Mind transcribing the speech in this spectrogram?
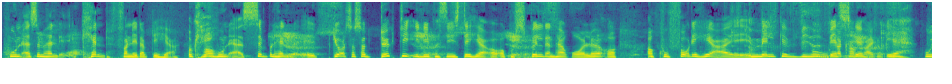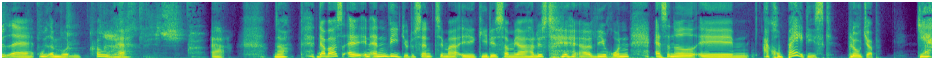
hun er simpelthen kendt for netop det her. Okay. Og hun er simpelthen øh, gjort sig så dygtig i lige præcis det her, og, og kunne spille den her rolle, og, og kunne få det her øh, mælkehvide Uh, væske ja, ud, af, ud af munden. Uh, ja. ja. Nå. Der var også øh, en anden video, du sendte til mig, øh, Gitte, som jeg har lyst til at lige runde. Altså noget øh, akrobatisk blowjob. Ja,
